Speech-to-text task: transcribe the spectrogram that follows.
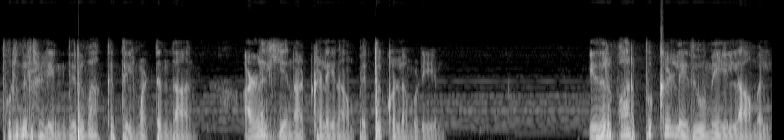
புரிதல்களின் விரிவாக்கத்தில் மட்டும்தான் அழகிய நாட்களை நாம் பெற்றுக்கொள்ள முடியும். எதிர்பார்ப்புகள் எதுவுமே இல்லாமல்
